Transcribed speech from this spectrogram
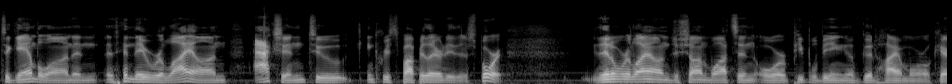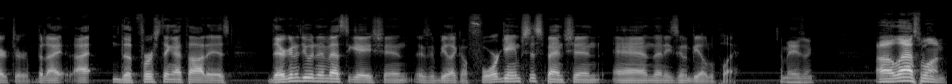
to gamble on, and, and they rely on action to increase the popularity of their sport. They don't rely on Deshaun Watson or people being of good, high moral character. But I, I the first thing I thought is they're going to do an investigation. There's going to be like a four game suspension, and then he's going to be able to play. Amazing. Uh, last one.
